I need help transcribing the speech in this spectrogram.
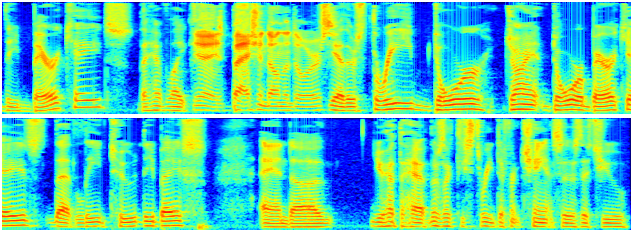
the barricades. They have like Yeah, he's bashing down the doors. yeah, there's three door, giant door barricades that lead to the base, and uh, you have to have. There's like these three different chances that you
